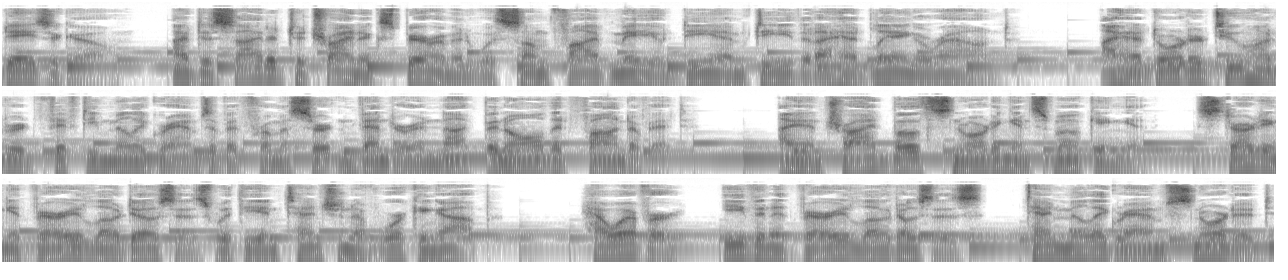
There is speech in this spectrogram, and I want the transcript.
days ago, I decided to try an experiment with some 5-MeO DMT that I had laying around. I had ordered 250 milligrams of it from a certain vendor and not been all that fond of it. I had tried both snorting and smoking it, starting at very low doses with the intention of working up. However, even at very low doses, 10 milligrams snorted,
